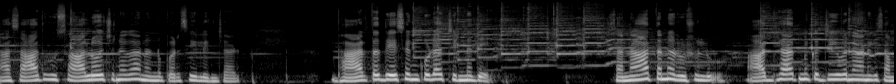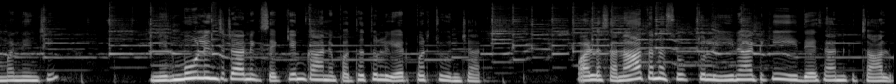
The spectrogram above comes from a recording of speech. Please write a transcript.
ఆ సాధువు సాలోచనగా నన్ను పరిశీలించాడు. భారతదేశం కూడా చిన్నదే. సనాతన ఋషులు ఆధ్యాత్మిక జీవనానికి సంబంధించి నిర్మూలించడానికి శక్యం కాని పద్ధతులు ఏర్పరిచి ఉంచారు. వాళ్ళ సనాతన సూక్తులు ఈనాటికి ఈ దేశానికి చాలు.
